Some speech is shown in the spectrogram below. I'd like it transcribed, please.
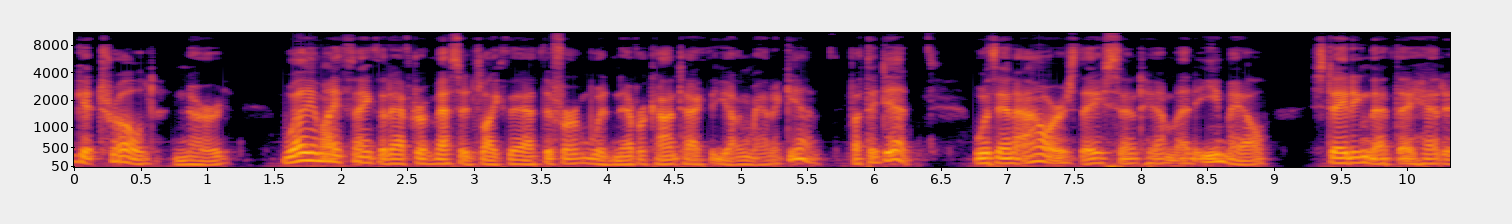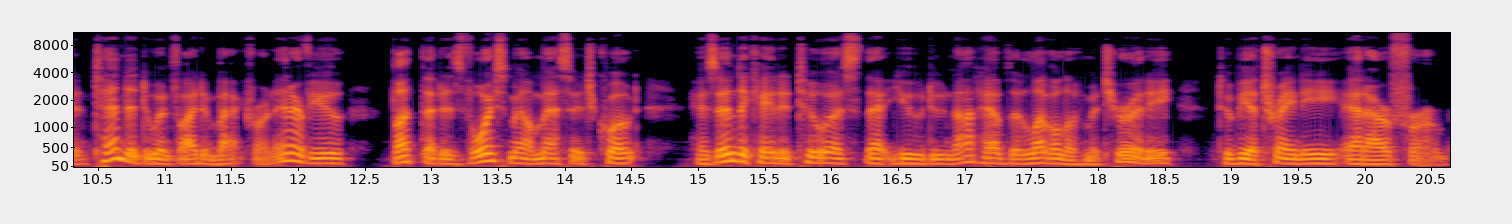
Get trolled, nerd. Well, you might think that after a message like that, the firm would never contact the young man again. But they did. Within hours, they sent him an email stating that they had intended to invite him back for an interview, but that his voicemail message, quote, has indicated to us that you do not have the level of maturity to be a trainee at our firm,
